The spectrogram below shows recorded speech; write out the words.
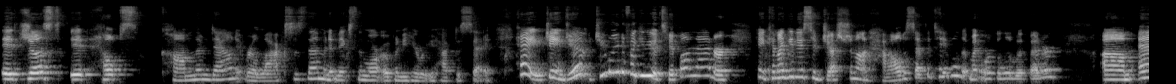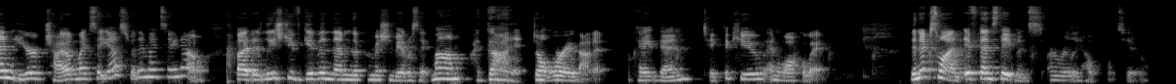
it just, it helps calm them down, it relaxes them, and it makes them more open to hear what you have to say. Hey, Jane, do you, have, do you mind if I give you a tip on that? Or, hey, can I give you a suggestion on how to set the table that might work a little bit better? Um, and your child might say yes or they might say no. But at least you've given them the permission to be able to say, Mom, I got it. Don't worry about it. Okay, then take the cue and walk away. The next one, if then statements are really helpful too.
